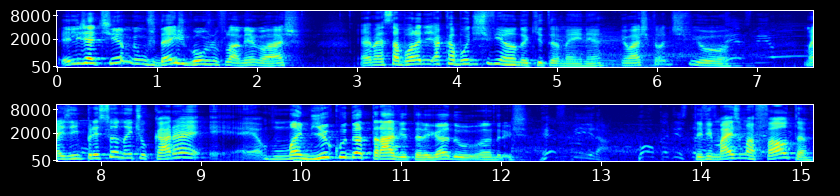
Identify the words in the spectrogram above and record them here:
ele já tinha uns 10 gols no Flamengo, eu acho. É, mas essa bola acabou desviando aqui também, né? Eu acho que ela desviou. Mas é impressionante, o cara é, é maníaco da trave, tá ligado, Andres? Teve mais uma falta?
